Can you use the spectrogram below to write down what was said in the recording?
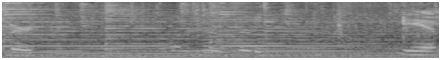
Pretty bird. Yep.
